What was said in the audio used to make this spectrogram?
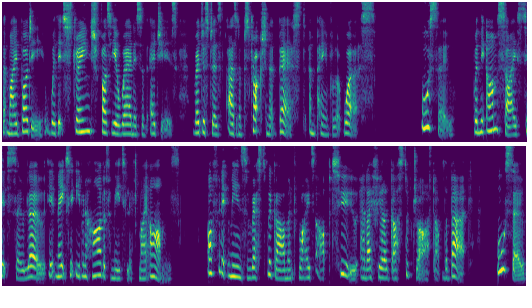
that my body, with its strange fuzzy awareness of edges, registers as an obstruction at best and painful at worst. Also, when the arm size sits so low, it makes it even harder for me to lift my arms. Often it means the rest of the garment rides up too, and I feel a gust of draft up the back. Also,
